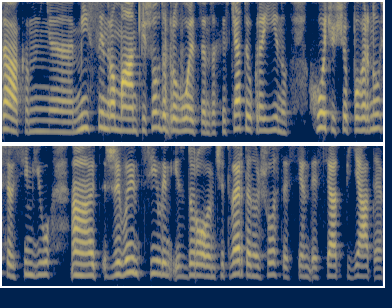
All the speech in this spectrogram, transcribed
Так, е, мій син Роман пішов добровольцем захищати Україну. Хочу, щоб повернувся в сім'ю живим, цілим і здоровим. 4.06.75.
